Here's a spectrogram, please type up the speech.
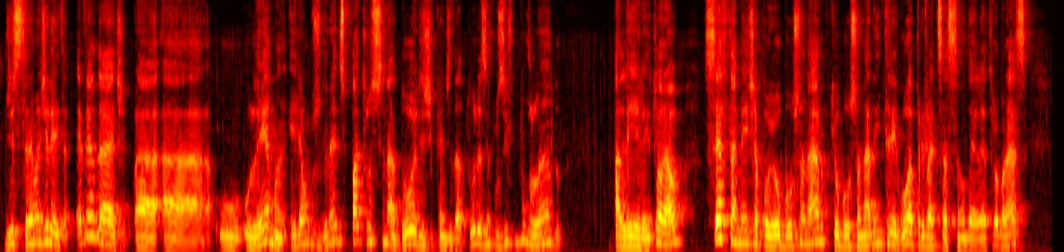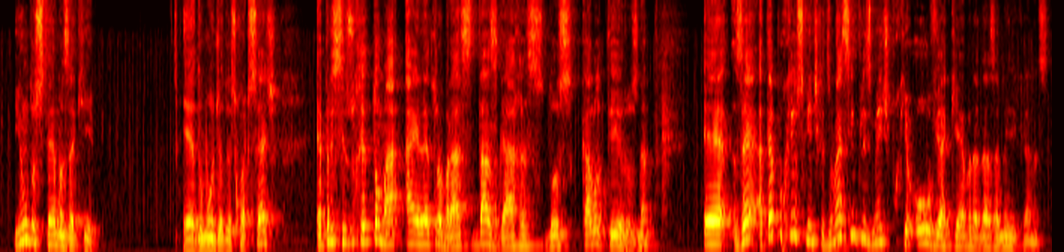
de extrema direita. É verdade. A, a, o, o Lehman ele é um dos grandes patrocinadores de candidaturas, inclusive burlando a lei eleitoral. Certamente apoiou o Bolsonaro, porque o Bolsonaro entregou a privatização da Eletrobras. E um dos temas aqui é, do Mundial 247 é preciso retomar a Eletrobras das garras dos caloteiros, né? É, Zé, até porque é o seguinte, quer dizer, não é simplesmente porque houve a quebra das americanas.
